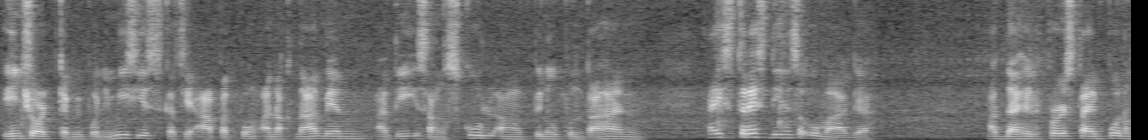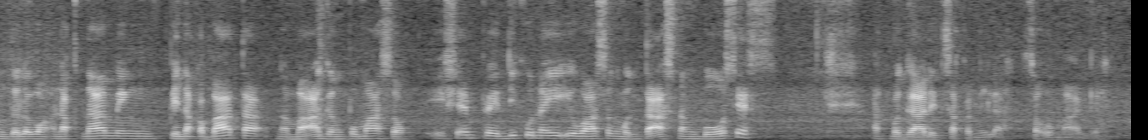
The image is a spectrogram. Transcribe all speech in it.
In short, kami po ni Mrs. kasi apat pong anak namin at iisang school ang pinupuntahan ay stress din sa umaga. At dahil first time po ng dalawang anak naming pinakabata na maagang pumasok, eh syempre di ko naiiwasang magtaas ng boses at magalit sa kanila sa umaga.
